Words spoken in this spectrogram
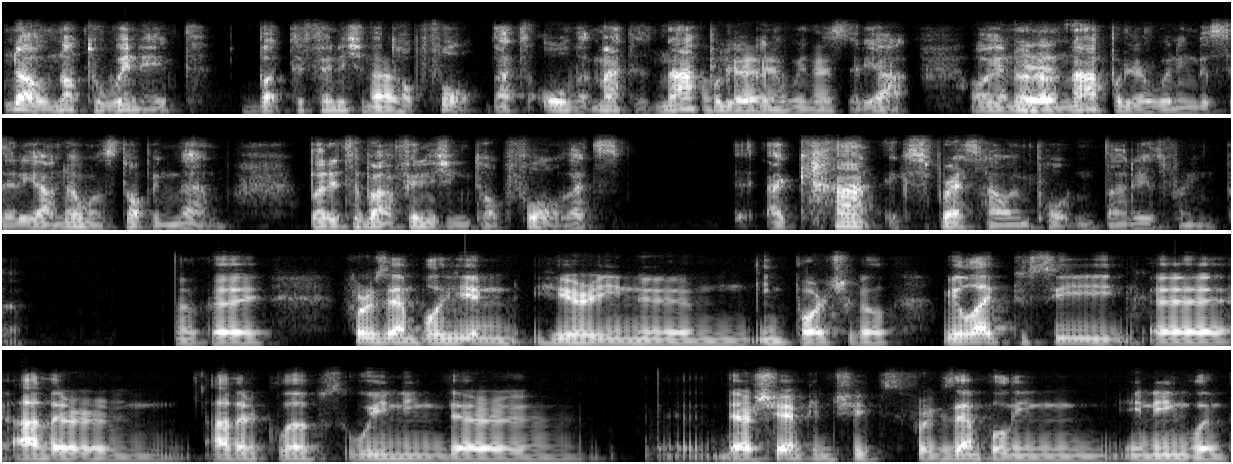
no, not to win it, but to finish in the Oh. top four. That's all that matters. Napoli are going to win the okay. Serie A. Oh yeah, no, no, Napoli are winning the Serie A. No one's stopping them. But it's about finishing top four. That's I can't express how important that is for Inter. Okay. For example, here in, here in um, in Portugal, we like to see uh, other um, other clubs winning their uh, their championships. For example, in in England,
